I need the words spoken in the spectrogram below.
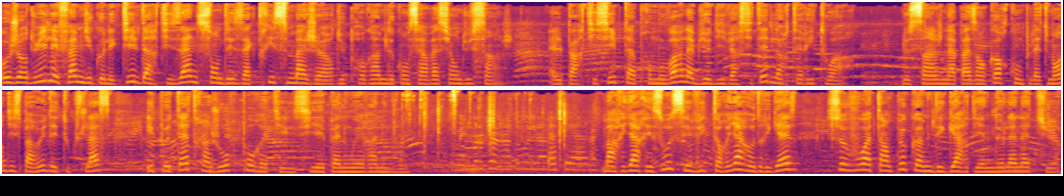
Aujourd'hui, les femmes du collectif d'artisanes sont des actrices majeures du programme de conservation du singe. Elles participent à promouvoir la biodiversité de leur territoire. Le singe n'a pas encore complètement disparu des Tuxtlas et peut-être un jour pourrait-il s'y épanouir à nouveau. Maria Rezos et Victoria Rodriguez se voient un peu comme des gardiennes de la nature,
